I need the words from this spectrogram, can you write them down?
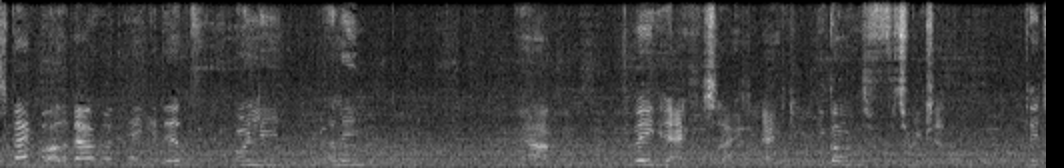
spijt voor alle Belgen wat kijken dit. Only, alleen. Ja, de wegen zijn echt slecht. Echt. Je kan het niet fatsoenlijk zetten. Dit.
